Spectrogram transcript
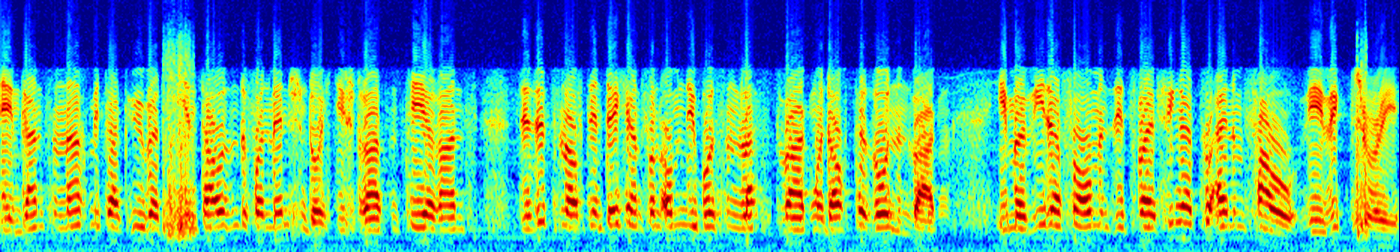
Den ganzen Nachmittag über ziehen Tausende von Menschen durch die Straßen Teherans. Sie sitzen auf den Dächern von Omnibussen, Lastwagen und auch Personenwagen. Immer wieder formen sie zwei Finger zu einem V wie Victory.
